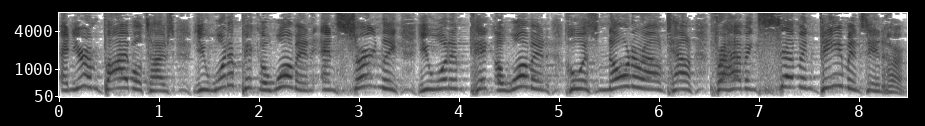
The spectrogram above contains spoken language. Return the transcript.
and you're in Bible times, you wouldn't pick a woman, and certainly you wouldn't pick a woman who is known around town for having seven demons in her.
